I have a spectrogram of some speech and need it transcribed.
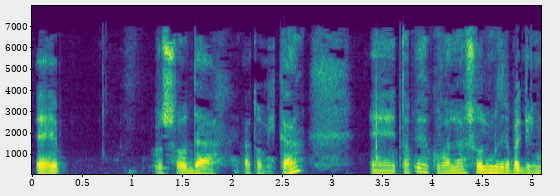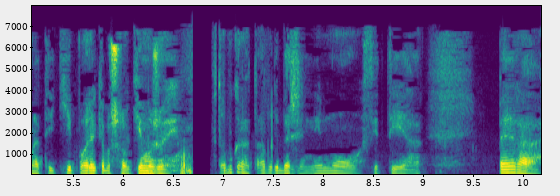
ε, προσόντα ατομικά, ε, τα οποία κουβαλάω σε όλη μου την επαγγελματική πορεία και προσωπική μου ζωή. Αυτό που κρατάω από την περσινή μου θητεία πέρα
